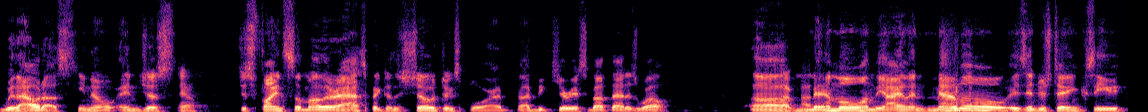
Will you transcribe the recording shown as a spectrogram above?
without us, you know, and just Yeah. just find some other aspect of the show to explore. I'd, I'd be curious about that as well. Uh, I- I- Memo on the island. Memo is interesting. See,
